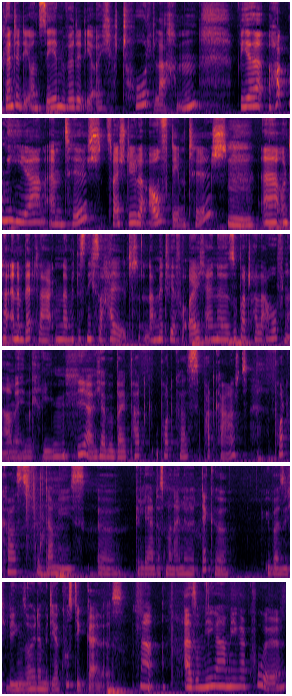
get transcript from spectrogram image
könntet ihr uns sehen, würdet ihr euch totlachen, wir hocken hier an einem Tisch, zwei Stühle auf dem Tisch, mhm. äh, unter einem Bettlaken, damit es nicht so halt, damit wir für euch eine super tolle Aufnahme hinkriegen. Ja, ich habe bei Pod Podcasts, Podcasts, Podcasts für Dummies äh, gelernt, dass man eine Decke über sich legen soll, damit die Akustik geil ist. Ja, also mega, mega cool.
